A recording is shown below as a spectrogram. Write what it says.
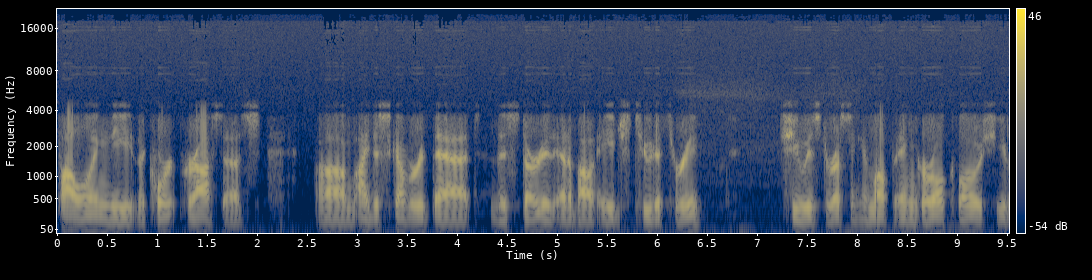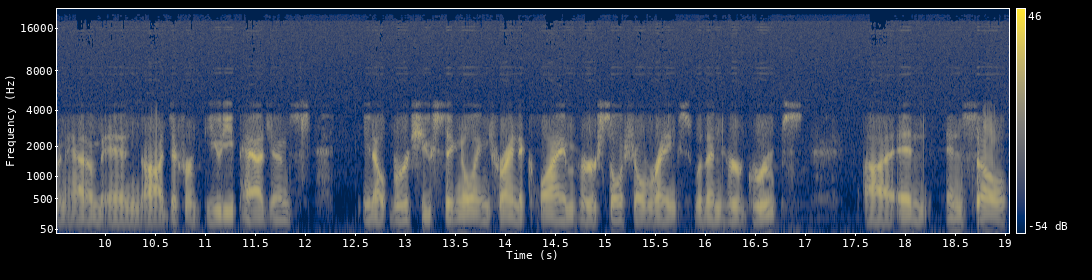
following the the court process, um, I discovered that this started at about age two to three. She was dressing him up in girl clothes. She even had him in uh, different beauty pageants. You know, virtue signaling, trying to climb her social ranks within her groups, uh, and and so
